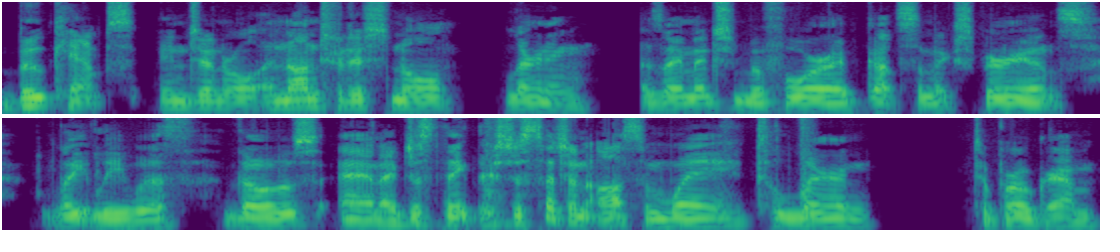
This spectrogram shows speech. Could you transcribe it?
boot camps in general and non traditional learning. As I mentioned before, I've got some experience lately with those, and I just think there's just such an awesome way to learn to program.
